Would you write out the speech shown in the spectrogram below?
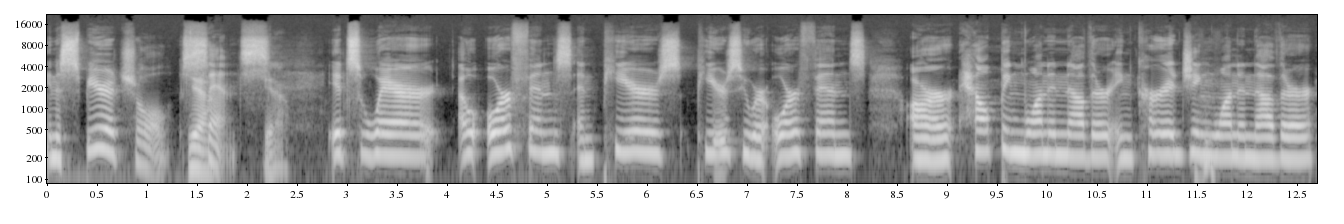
in a spiritual yeah. sense. Yeah. It's where orphans and peers, peers who are orphans, are helping one another, encouraging mm-hmm. one another,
